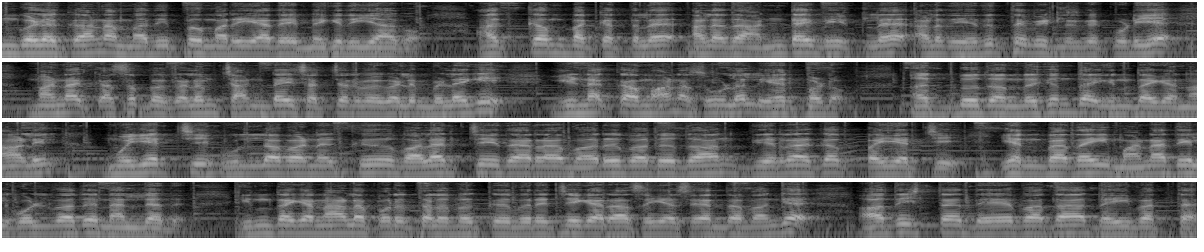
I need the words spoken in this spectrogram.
உங்களுக்கான மதிப்பு மரியாதை மிகுதியாகும். அக்கம் பக்கத்தில் அல்லது அண்டை வீட்டில் அல்லது எதிர்த்த வீட்டில் இருக்கக்கூடிய மன கசப்புகளும் சண்டை சச்சரவுகளும் விலகி இணக்கமான சூழல் ஏற்படும். அற்புதம் மிகுந்த இன்றைய நாளில் முயற்சி உள்ளவனுக்கு வளர்ச்சி தர வருவதுதான் கிரக பயிற்சி என்பதை மனதில் கொள்வது நல்லது. இன்றைய நாளை பொறுத்தளவுக்கு விருச்சிக ராசியை சேர்ந்தவங்க அதிர்ஷ்ட தேவதா தெய்வத்தை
